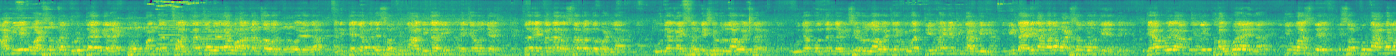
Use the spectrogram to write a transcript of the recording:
आम्ही एक व्हॉट्सअपचा ग्रुप तयार केलाय ठोक मानधन चालकांचा वेगळा वाहकांचा वेगळा आणि त्याच्यामध्ये संपूर्ण अधिकारी त्याच्यामध्ये आहे तर एखादा रस्ता बंद पडला उद्या काही संडे शेड्यूल लावायचा आहे उद्या कोणतं नवीन शेड्यूल लावायचं आहे किंवा तीन महिन्याची कामगिरी ही डायरेक्ट आम्हाला व्हॉट्सअप वरती येते. त्यामुळे आमची जी धावपळ आहे ना ती वाचते संपूर्ण आम्हाला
